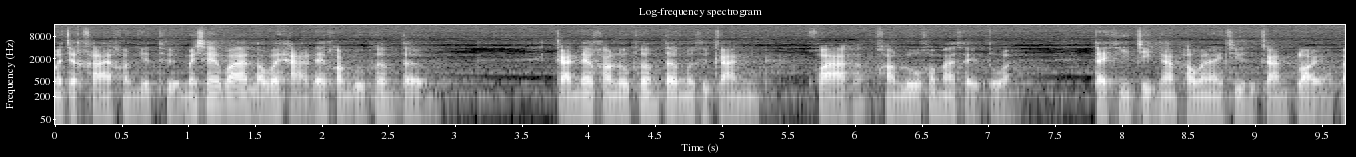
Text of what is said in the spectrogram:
มันจะคลายความยึดถือ ไม่ใช่ว่าเราไปหาได้ความรู้เพิ่มเติม การได้ความรู้เพิ่มเติมมันคือการคว้าความรู้เข้ามาใส่ตัว แต่จริงๆการภาวนาจริงคือการปล่อยออกไป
